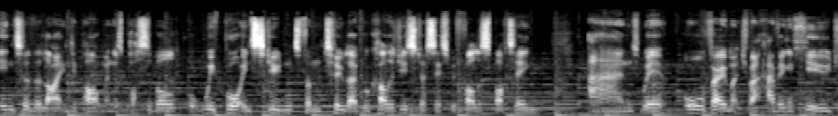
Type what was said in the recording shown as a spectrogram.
into the lighting department as possible. We've brought in students from two local colleges to assist with follow spotting, and we're all very much about having a huge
